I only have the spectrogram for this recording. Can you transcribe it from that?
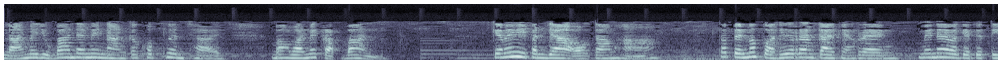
หลานมาอยู่บ้านได้ไม่นานก็คบเพื่อนชาย บางวันไม่กลับบ้าน แกไม่มีปัญญาออกตามหา ถ้าเป็นเมื่อก่อนที่ร่างกายแข็งแรง ไม่แน่ว่าแกจะตี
